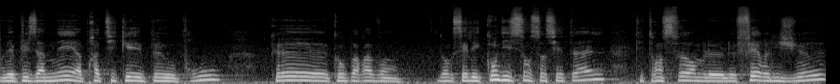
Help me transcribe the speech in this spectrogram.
on est plus amené à pratiquer peu ou prou qu'auparavant. Donc c'est les conditions sociétales qui transforment le, fait religieux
